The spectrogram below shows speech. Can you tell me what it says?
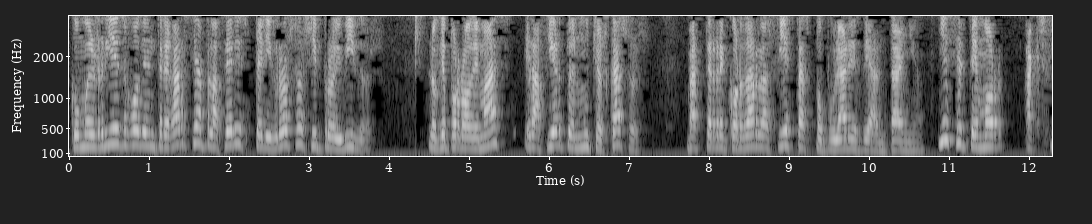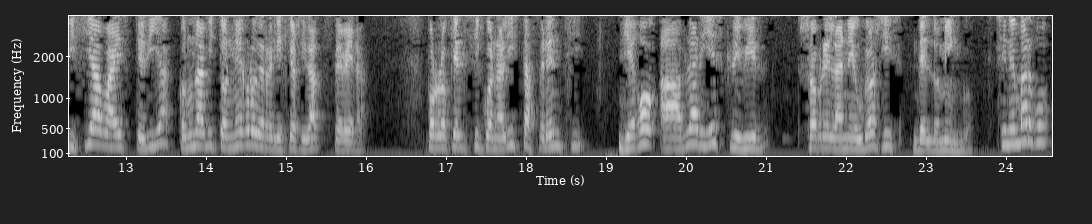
como el riesgo de entregarse a placeres peligrosos y prohibidos, lo que por lo demás era cierto en muchos casos. Baste recordar las fiestas populares de antaño. Y ese temor asfixiaba este día con un hábito negro de religiosidad severa por lo que el psicoanalista Ferenczi llegó a hablar y escribir sobre la neurosis del domingo. Sin embargo,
